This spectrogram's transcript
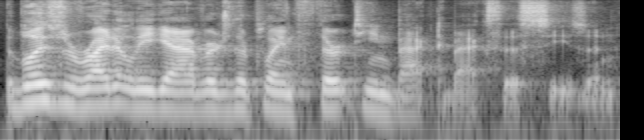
The Blazers are right at league average. They're playing 13 back to backs this season.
